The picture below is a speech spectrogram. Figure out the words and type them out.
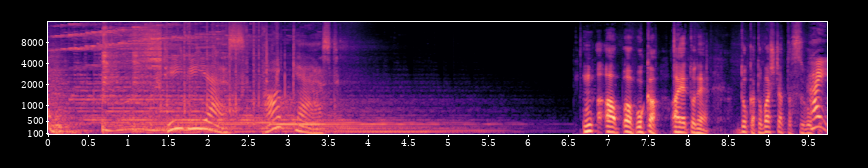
TBS Podcast んああ僕か。あえっとねどっか飛ばしちゃったすごく。はい、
